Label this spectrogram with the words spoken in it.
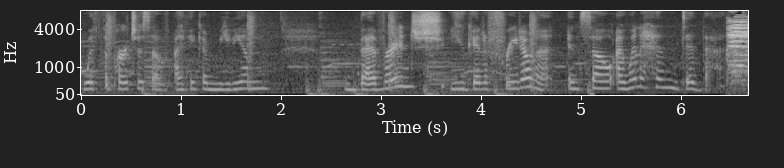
with the purchase of, I think, a medium beverage, you get a free donut. And so I went ahead and did that.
